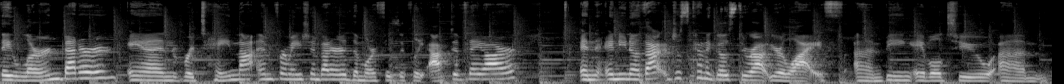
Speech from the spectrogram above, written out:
They learn better and retain that information better the more physically active they are. And and you know that just kind of goes throughout your life um, being able to um,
